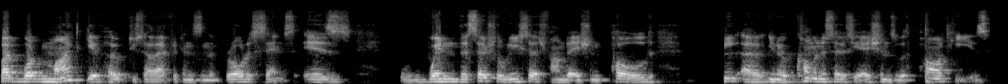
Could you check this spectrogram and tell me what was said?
But what might give hope to South Africans in the broader sense is when the Social Research Foundation polled uh, you know, common associations with parties,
